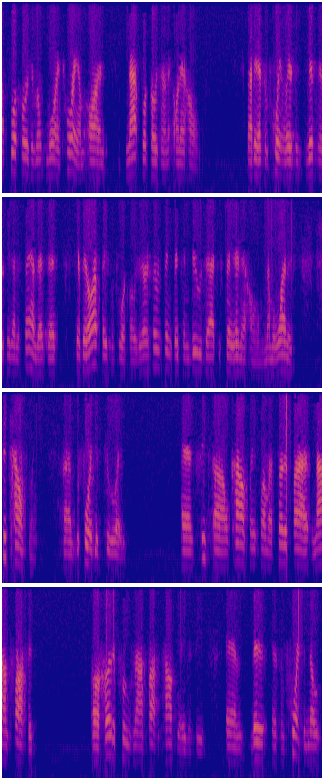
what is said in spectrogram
a foreclosure moratorium on not foreclosing on, on their homes. I think that's important. Listeners need to understand that that if they are facing foreclosure, there are certain things they can do to actually stay in their home. Number one is seek counseling um, before it gets too late, and seek uh, counseling from a certified nonprofit or HUD-approved nonprofit counseling agency. And there, it's important to note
